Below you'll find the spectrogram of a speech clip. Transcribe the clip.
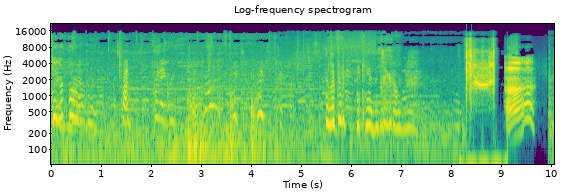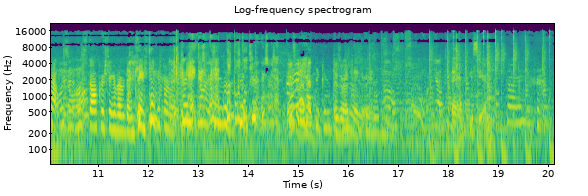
Get your phone. Run. Run, Avery. No, wait, wait. Take a photo. It looked at me. I can't. This is so weird. Huh? That was the most stalker thing I've ever done. Can you take it from me? Hey, there's a redhead. Look, look, look. There's a redhead. There's a redhead. There's a redhead right oh, there. You see her. Did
